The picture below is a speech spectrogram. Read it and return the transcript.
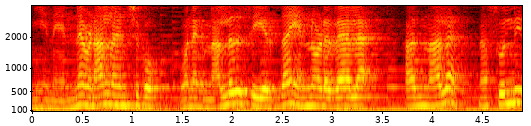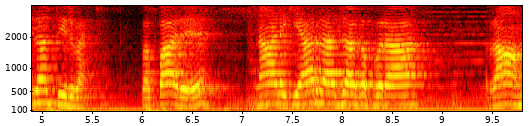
நீ என்ன என்ன வேணாலும் நினச்சிக்கோ. உனக்கு நல்லது செய்யறது தான் என்னோட வேலை. அதனால நான் சொல்லி தான் தீருவேன். இப்போ பாரு நாளைக்கு யார் ராஜாக போகிறா போறா? ராம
